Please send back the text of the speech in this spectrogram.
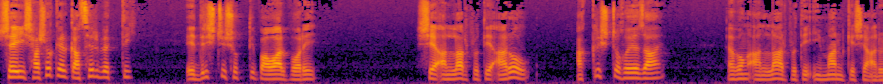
সেই শাসকের কাছের ব্যক্তি এই দৃষ্টিশক্তি পাওয়ার পরে সে আল্লাহর প্রতি আরও আকৃষ্ট হয়ে যায় এবং আল্লাহর প্রতি ইমানকে সে আরও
